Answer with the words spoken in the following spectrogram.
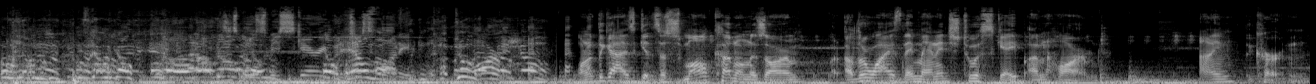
Oh hell no! He's gotta go! Oh no! Oh, this is supposed to be scary, but it's oh, just funny. Dude, arm. One of the guys gets a small cut on his arm, but otherwise they manage to escape unharmed. I'm the curtain.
